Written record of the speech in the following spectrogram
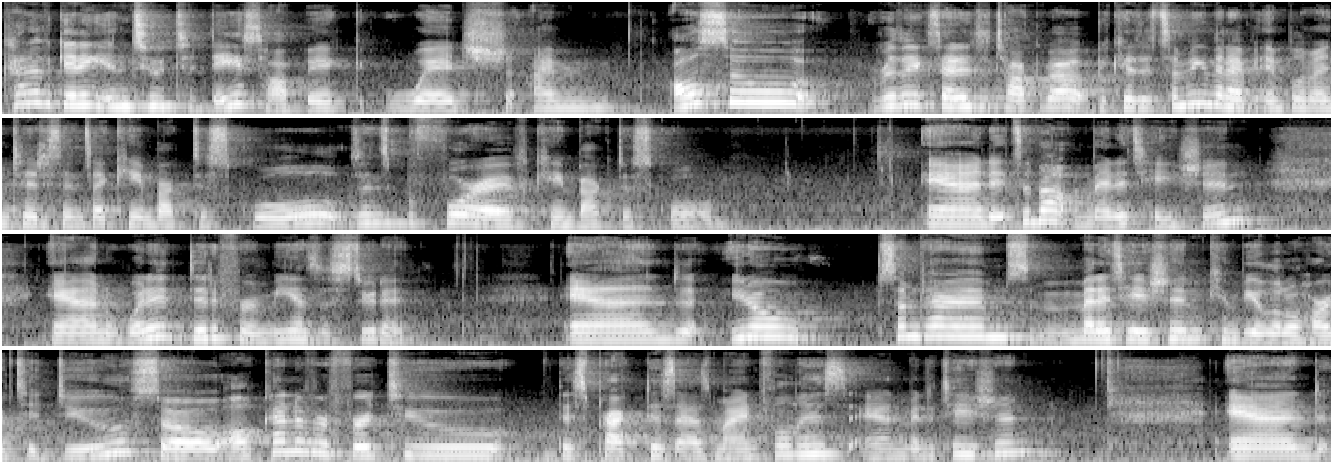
kind of getting into today's topic, which I'm also really excited to talk about because it's something that I've implemented since I came back to school, since before I've came back to school. And it's about meditation and what it did for me as a student. And, you know, sometimes meditation can be a little hard to do, so I'll kind of refer to this practice as mindfulness and meditation. And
